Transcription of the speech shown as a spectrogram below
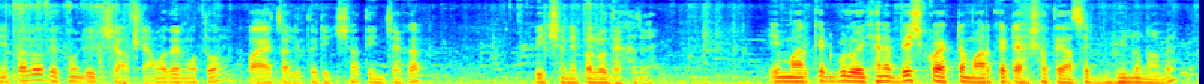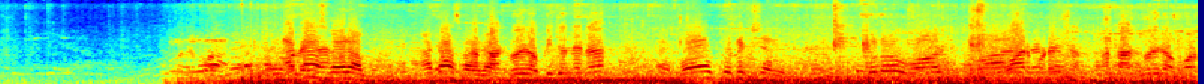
নেপালেও দেখুন রিক্সা আছে। আমাদের মতো পায়ে চালিত রিক্সা তিন চাকার রিক্সা নেপালেও দেখা যায়। এই মার্কেটগুলো এখানে বেশ কয়েকটা মার্কেট একসাথে আছে বিভিন্ন নামে। আকাশ ভৈরব আকাশ ভৈরব। ভৈরব কি জন্য এটা? For protection war war protection Akash Bhairav war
